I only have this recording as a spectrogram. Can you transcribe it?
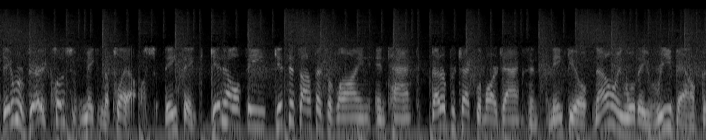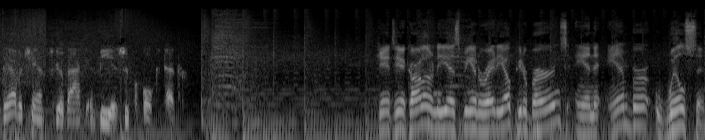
They were very close to making the playoffs. They think get healthy, get this offensive line intact, better protect Lamar Jackson, and they feel not only will they rebound, but they have a chance to go back and be a Super Bowl contender. Canty and Carlin on ESPN Radio. Peter Burns and Amber Wilson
